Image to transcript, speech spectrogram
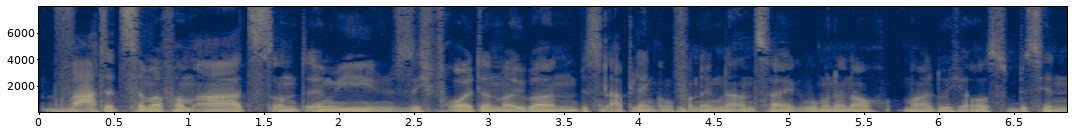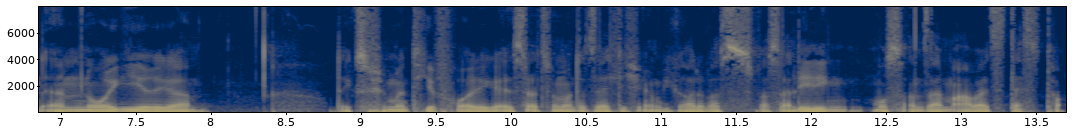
Wartezimmer vom Arzt und irgendwie sich freut dann mal über ein bisschen Ablenkung von irgendeiner Anzeige, wo man dann auch mal durchaus ein bisschen ähm, neugieriger und experimentierfreudiger ist, als wenn man tatsächlich irgendwie gerade was, was erledigen muss an seinem Arbeitsdesktop.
